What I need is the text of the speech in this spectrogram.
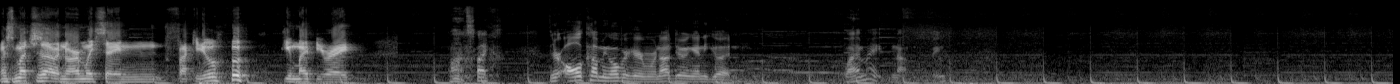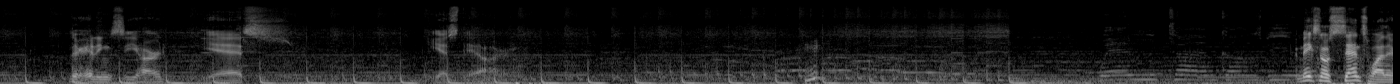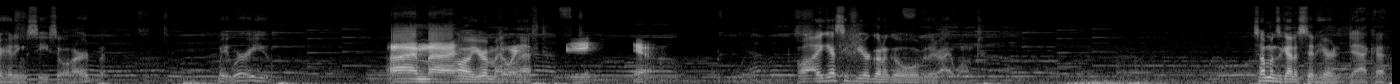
As much as I would normally say, fuck you, you might be right. Well, it's like they're all coming over here and we're not doing any good. Why am I not moving? They're hitting C hard. Yes. Yes, they are. It makes no sense why they're hitting C so hard, but wait, where are you? I'm, uh... Oh, you're on my left. Yeah. Well, I guess if you're gonna go over there, I won't. Someone's got to sit here in DACA.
